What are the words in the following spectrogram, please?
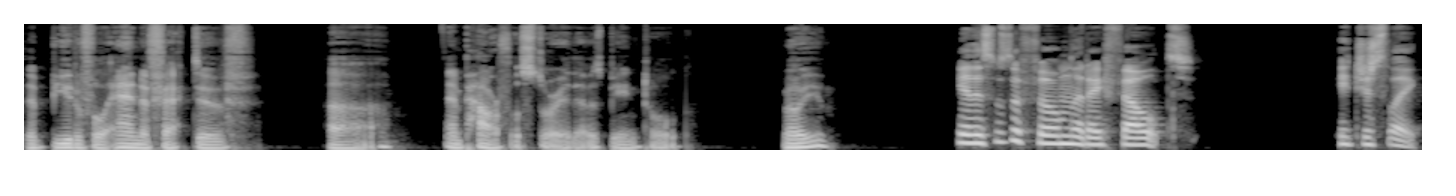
the beautiful and effective uh, and powerful story that was being told. Will you? Yeah, this was a film that I felt it just like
